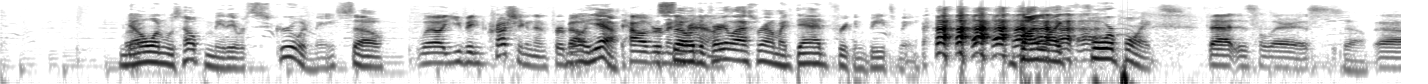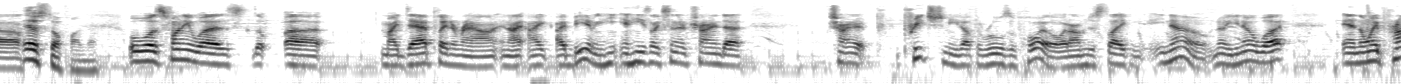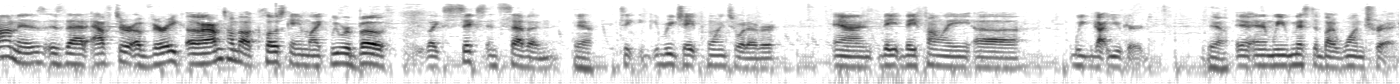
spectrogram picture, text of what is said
No one was helping me; they were screwing me. So, well, you've been crushing them for about well, yeah. however many so rounds. the very last round, my dad freaking beats me by like four points. that is hilarious. So Uh, it was still fun though. Well, what was funny was the uh, my dad played around and I, I, I beat him and, he, and he's like sitting there trying to trying to preach to me about the rules of Hoyle and I'm just like no no you know what and the only problem is is that after a very uh, I'm talking about a close game like we were both like six and seven Yeah. to reach eight points or whatever and they they finally uh, we got euchred Yeah. and we missed it by one trick.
